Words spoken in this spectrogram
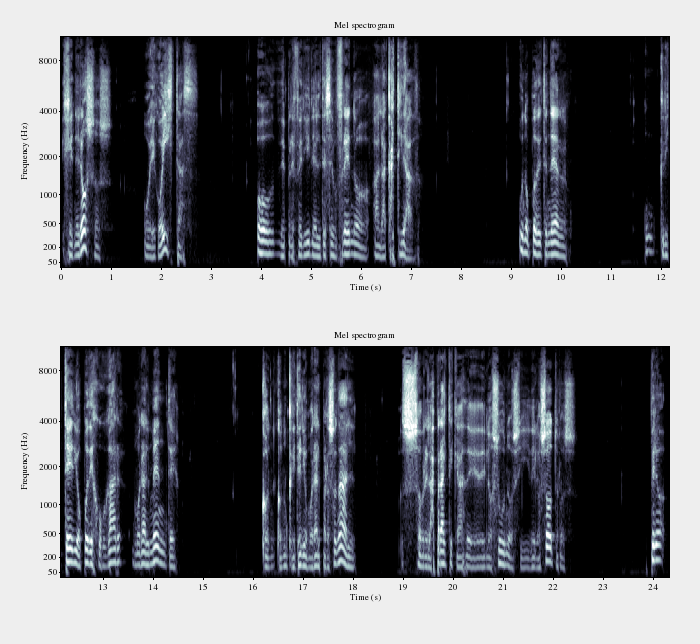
generosos o egoístas o de preferir el desenfreno a la castidad. Uno puede tener un criterio, puede juzgar moralmente, con, un criterio moral personal, sobre las prácticas de, los unos y de los otros. Pero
